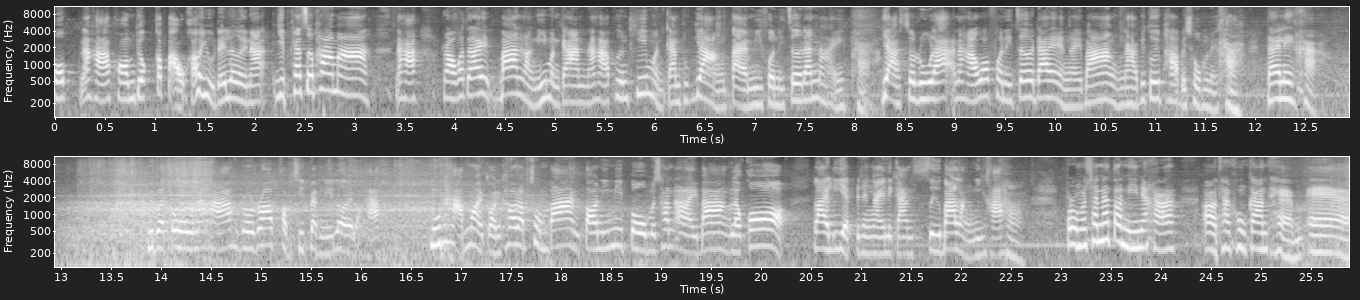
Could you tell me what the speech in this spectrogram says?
ครบนะคะ พร้อมยกกระเป๋าเข้าอยู่ได้เลยนะ หยิบแค่เสื้อผ้ามานะคะ เราก็จะได้บ้านหลังนี้เหมือนกันนะคะ พื้นที่เหมือนกันทุกอย่างแต่มีเฟอร์นิเจอร์ด้านในค่ะอยากจะรู้แล้วนะคะ ว่าเฟอร์นิเจอร์ได้อย่างไงบ้างนะคะพี่ตุ้ยพาไปชมเลยค่ะค่ะได้เลยค่ะมีประตูนะคะรอบๆขอบชิดแบบนี้เลยเหรอคะ หนูถามหน่อยก่อนเข้ารับชมบ้าน ตอนนี้มีโปรโมชั่นอะไรบ้าง แล้วก็รายละเอียดเป็นยังไงในการซื้อบ้านหลังนี้คะ ค่ะโปรโมชั่นณตอนนี้นะคะเอ่อทางโครงการแถมแอร์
